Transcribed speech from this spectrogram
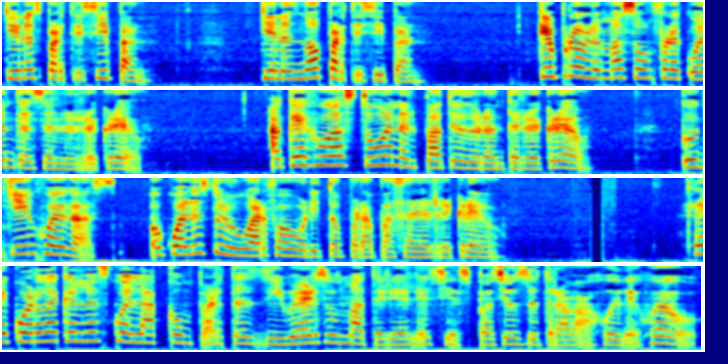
¿Quiénes participan? ¿Quiénes no participan? ¿Qué problemas son frecuentes en el recreo? ¿A qué juegas tú en el patio durante el recreo? ¿Con quién juegas? ¿O cuál es tu lugar favorito para pasar el recreo? Recuerda que en la escuela compartes diversos materiales y espacios de trabajo y de juego.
